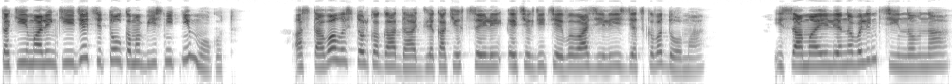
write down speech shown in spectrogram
такие маленькие дети толком объяснить не могут. Оставалось только гадать, для каких целей этих детей вывозили из детского дома. И сама Елена Валентиновна.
